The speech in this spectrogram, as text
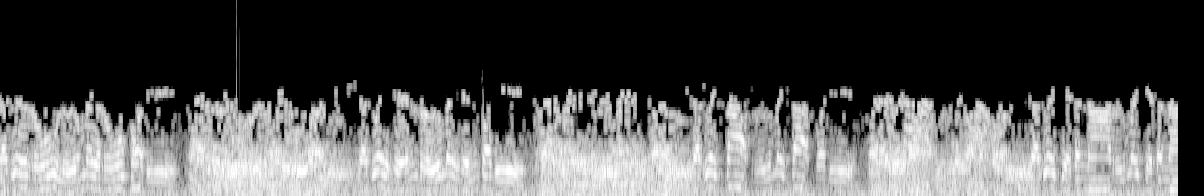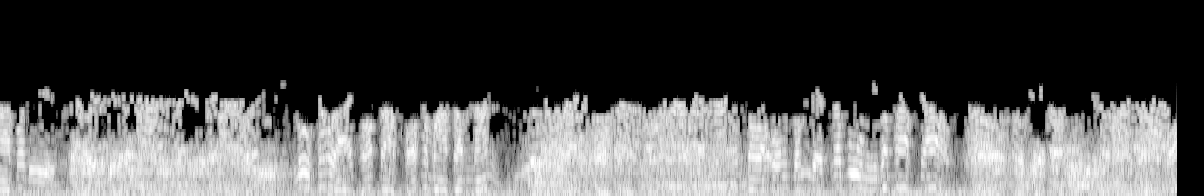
จะด้วยรู้หรือไม่รู้ก็ดี จะด้วยเห็นหรือไม่เห็นก็ดี จะด้วยทราบหรือไม่ทราบก็ดี จะด้วยเจตนาหรือไม่เจตนาก็ดี ลูกทั้งหลายขอกราบขอขมากรรมนั้นต่อองค์สมเด็จพระผู้มีพระภาคเจ้า ขอ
